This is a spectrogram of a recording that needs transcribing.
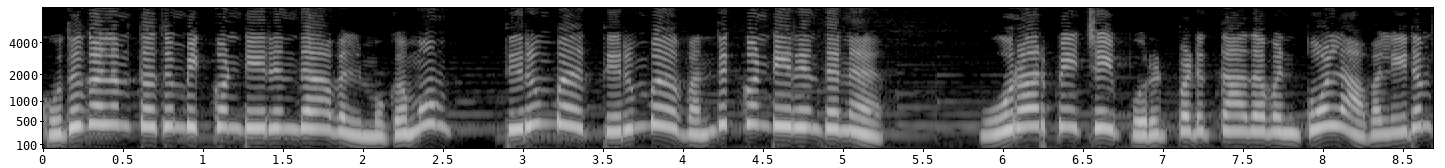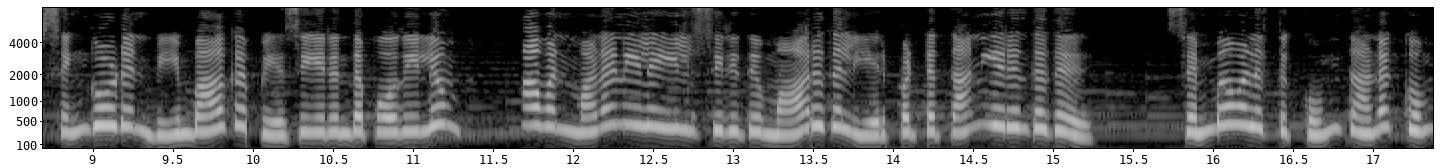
குதூகலம் ததும்பிக் கொண்டிருந்த அவள் முகமும் திரும்ப திரும்ப வந்து கொண்டிருந்தன. ஊரார் பேச்சை பொருட்படுத்தாதவன் போல் அவளிடம் செங்கோடன் வீம்பாக பேசியிருந்த போதிலும் அவன் மனநிலையில் சிறிது மாறுதல் ஏற்பட்டுத்தான் இருந்தது. செம்பவளத்துக்கும் தனக்கும்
